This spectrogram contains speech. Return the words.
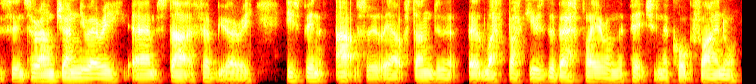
since around January, um, start of February. He's been absolutely outstanding at, at, left back. He was the best player on the pitch in the cup final.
